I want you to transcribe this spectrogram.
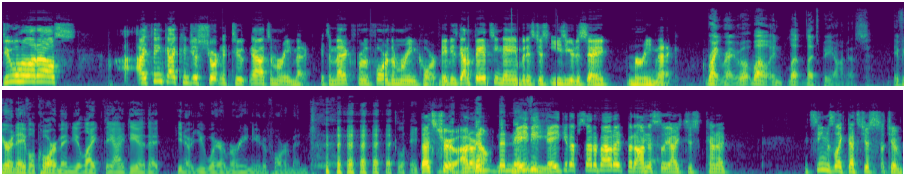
do a whole lot else. I- think I can just shorten it to now it's a Marine medic. It's a medic for for the Marine Corps. Maybe he's got a fancy name, but it's just easier to say Marine medic. Right, right. Well, Well, and let, let's be honest. If you're a naval corpsman, you like the idea that you know you wear a marine uniform and like, That's true. I don't The- know. the Maybe they get upset about it, but honestly, I just kind of. It seems like that's just such a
